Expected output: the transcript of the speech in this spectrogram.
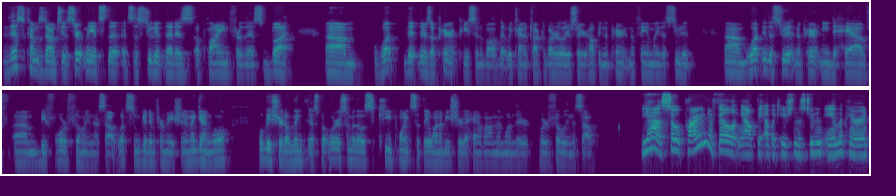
this comes down to certainly it's the it's the student that is applying for this, but um what th- there's a parent piece involved that we kind of talked about earlier. So you're helping the parent and the family, the student. Um, what do the student and the parent need to have um before filling this out? What's some good information? And again, we'll we'll be sure to link this, but what are some of those key points that they want to be sure to have on them when they're we're filling this out? Yeah, so prior to filling out the application, the student and the parent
